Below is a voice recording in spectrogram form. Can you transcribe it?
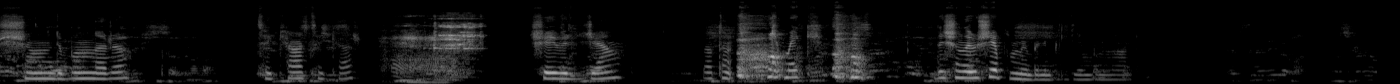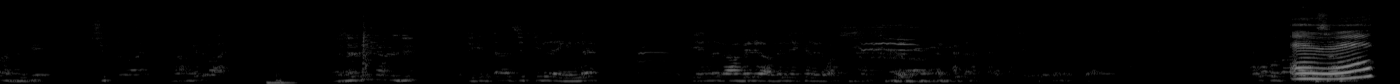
Şimdi bunları teker teker çevireceğim. Zaten ekmek dışında bir şey yapılmıyor benim bildiğim bunlardan. Hepsine değil ama. Başka ne var peki? Sütlü var, kahveli var. Neden niye öyle Çünkü bir tane süt gibi renginde, diğerinde kahveli kahveli lekeleri var. Evet.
